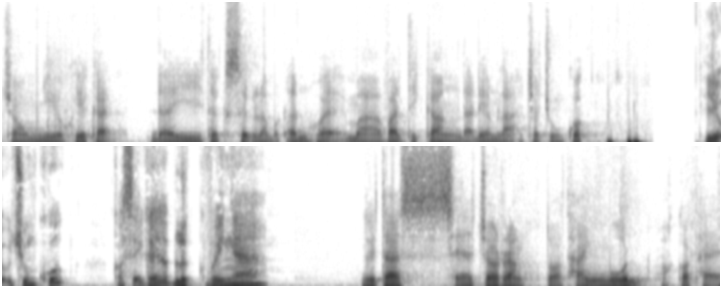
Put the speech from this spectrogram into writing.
trong nhiều khía cạnh, đây thực sự là một ân huệ mà Vatican đã đem lại cho Trung Quốc. Liệu Trung Quốc có sẽ gây áp lực với Nga? Người ta sẽ cho rằng Tòa Thánh muốn hoặc có thể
